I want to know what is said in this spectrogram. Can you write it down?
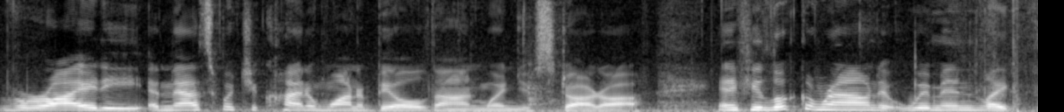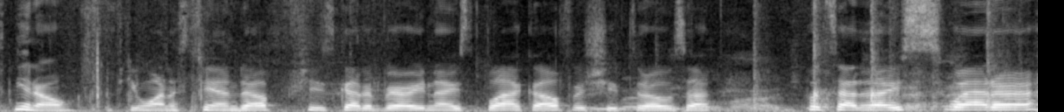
variety and that's what you kind of want to build on when you start off. And if you look around at women, like, you know, if you want to stand up, she's got a very nice black outfit. She throws on, puts on a nice sweater.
